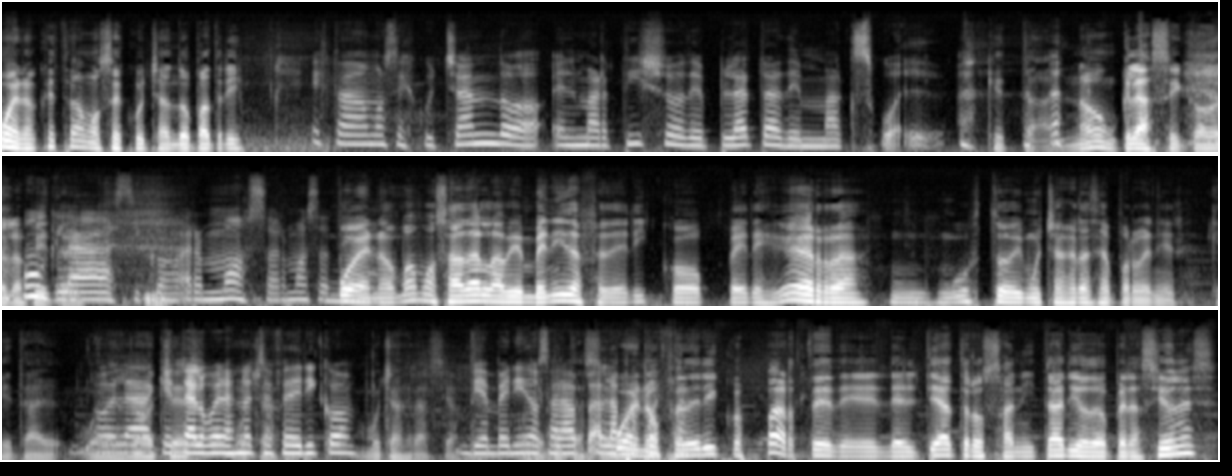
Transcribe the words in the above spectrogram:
Bueno, ¿qué estábamos escuchando, Patri? Estábamos escuchando El martillo de plata de Maxwell. ¿Qué tal, no? Un clásico de los Un clásico, hermoso, hermoso. Bueno, vamos a dar la bienvenida a Federico Pérez Guerra. Un gusto y muchas gracias por venir. ¿Qué tal? Hola, ¿qué tal? Buenas noches, Federico. Muchas gracias. Bienvenidos a la, a Bueno, Federico es parte del Teatro Sanitario de Operaciones.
